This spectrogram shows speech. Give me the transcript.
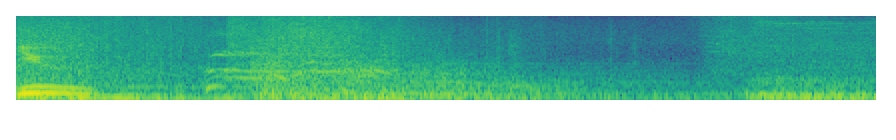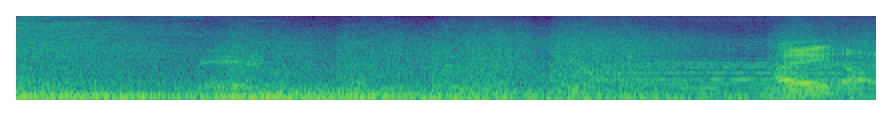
You I hate that.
